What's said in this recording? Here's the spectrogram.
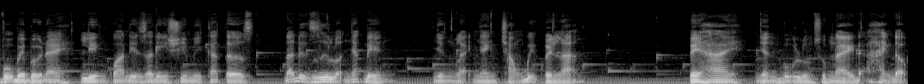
Vụ bê bối này liên quan đến gia đình Jimmy Carter đã được dư luận nhắc đến nhưng lại nhanh chóng bị quên lãng. P2 nhân vụ lùm xùm này đã hành động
